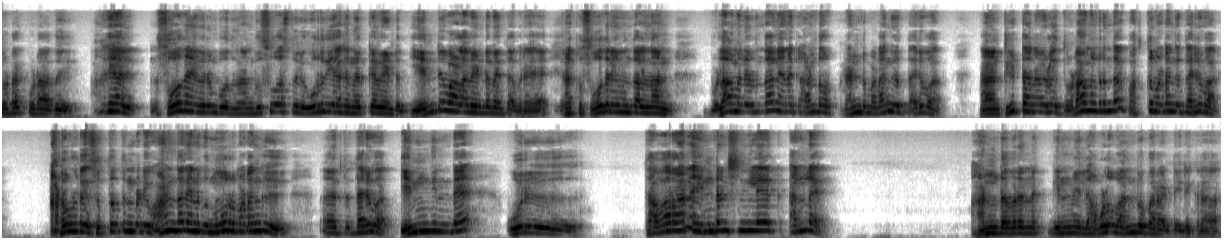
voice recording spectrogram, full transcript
தொடக்கூடாது. ஆகையால் சோதனை வரும்போது நான் விசுவாசத்தில் உறுதியாக நிற்க வேண்டும் என்று வாழ வேண்டுமே தவிர எனக்கு சோதனை வந்தால் நான் விழாமல் இருந்தால் எனக்கு ஆண்டவர் ரெண்டு மடங்கு தருவார். நான் தீட்டானவைகளை தொடாமல் இருந்தால் பத்து மடங்கு தருவார். கடவுளுடைய சுத்தத்தின்படி வாழ்ந்தால் எனக்கு நூறு மடங்கு தருவார் என்கின்ற ஒரு தவறான இன்டென்ஷனிலே அல்ல. ஆண்டவர் எனக்கு என்மேல் அவ்வளவு அன்பு பாராட்டி இருக்கிறார்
